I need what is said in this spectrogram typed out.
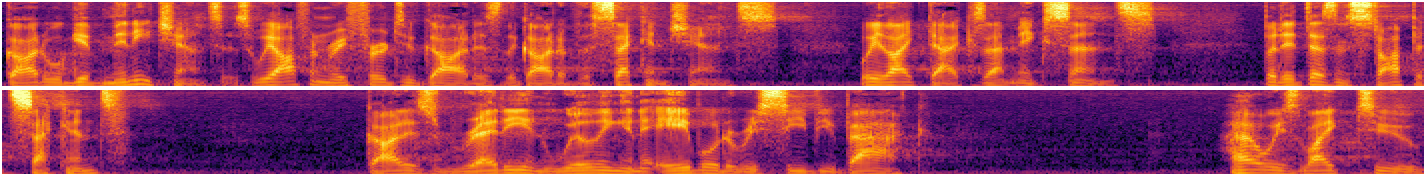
God will give many chances. We often refer to God as the God of the second chance. We like that because that makes sense. But it doesn't stop at second. God is ready and willing and able to receive you back. I always like to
